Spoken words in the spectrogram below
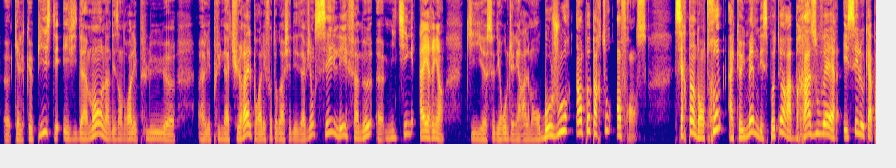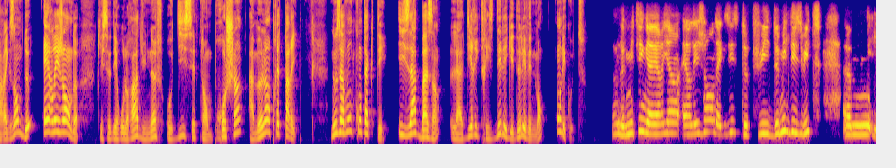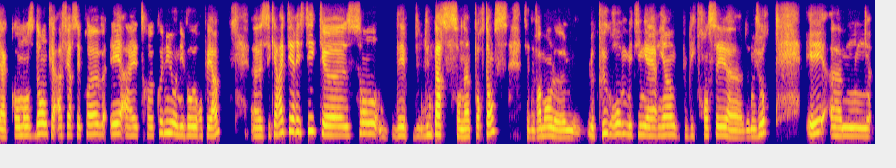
euh, quelques pistes et évidemment, l'un des endroits les plus, naturels pour aller photographier des avions, c'est les fameux meetings aériens qui euh, se déroulent généralement au beau jour un peu partout en France. Certains d'entre eux accueillent même les spotters à bras ouverts et c'est le cas par exemple de Air Legend qui se déroulera du 9 au 10 septembre prochain à Melun près de Paris. Nous avons contacté Isa Bazin, la directrice déléguée de l'événement. On l'écoute. Le meeting aérien Air Legend existe depuis 2018. Euh, il commence donc à faire ses preuves et à être connu au niveau européen. Euh, ses caractéristiques euh, sont d'une part son importance, c'est vraiment le, plus gros meeting aérien public français de nos jours, et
